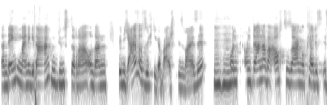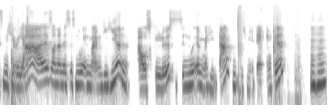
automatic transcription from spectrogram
dann denken meine Gedanken düsterer und dann bin ich eifersüchtiger beispielsweise mhm. und, und dann aber auch zu sagen, okay, das ist nicht real, sondern es ist nur in meinem Gehirn ausgelöst, es sind nur irgendwelche Gedanken, die ich mir denke mhm.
